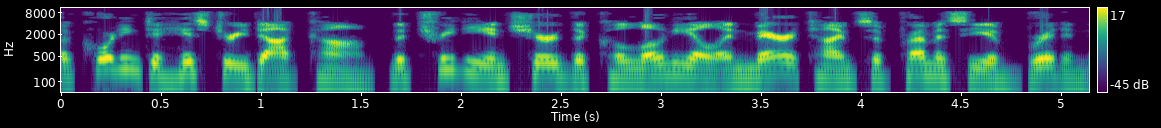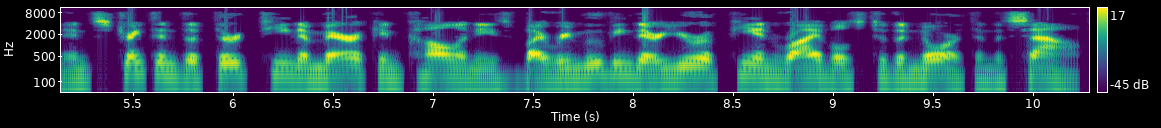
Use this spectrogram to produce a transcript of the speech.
According to History.com, the treaty ensured the colonial and maritime supremacy of Britain and strengthened the 13 American colonies by removing their European rivals to the north and the south.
